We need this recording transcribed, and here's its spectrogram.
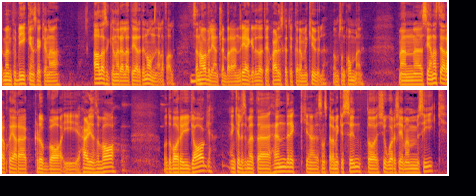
Men publiken ska kunna... Alla ska kunna relatera till någon i alla fall. Sen har jag väl egentligen bara en regel, och det är att jag själv ska tycka de är kul, de som kommer. Men eh, senast jag arrangerade klubb var i helgen som var. Och då var det ju jag, en kille som heter Henrik eh, som spelar mycket synt och tjoar och tjimar med musik.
